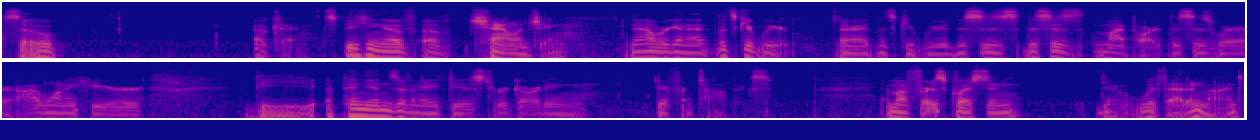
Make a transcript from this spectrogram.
So, okay. Speaking of of challenging, now we're gonna let's get weird. All right, let's get weird. This is this is my part. This is where I want to hear the opinions of an atheist regarding different topics. And my first question, you know, with that in mind,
